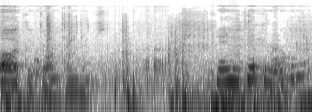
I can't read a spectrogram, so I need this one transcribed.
Oh, I clicked the wrong thing. Can you take the medical bag?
